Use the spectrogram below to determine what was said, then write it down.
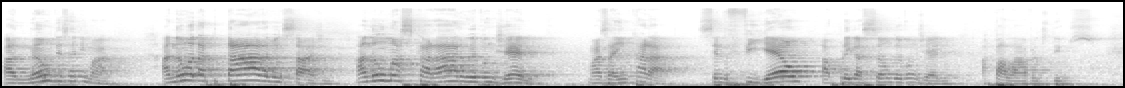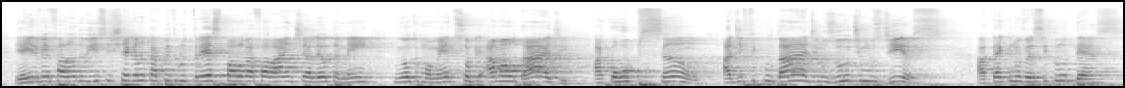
a não desanimar, a não adaptar a mensagem, a não mascarar o Evangelho, mas a encarar, sendo fiel à pregação do Evangelho, a palavra de Deus. E aí ele vem falando isso e chega no capítulo 3, Paulo vai falar, a gente já leu também em outro momento, sobre a maldade, a corrupção, a dificuldade nos últimos dias. Até que no versículo 10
